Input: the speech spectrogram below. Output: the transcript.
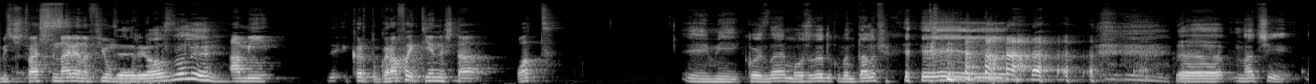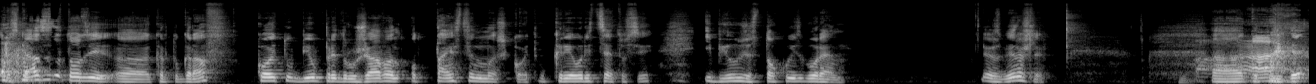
Мисля, че това е сценария на филм. Сериозно ли? Ами, картографа и тия неща... What? Еми, кой знае, може да е документален филм. Е, значи, разказа за този е, картограф, който бил придружаван от тайнствен мъж, който криел лицето си и бил жестоко изгорен. Разбираш ли? А, като иде,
